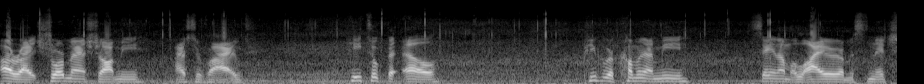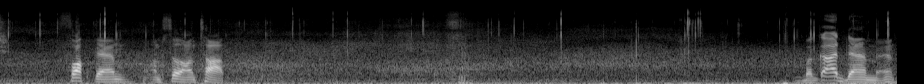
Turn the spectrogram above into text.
all right, short man shot me. I survived. He took the L. People are coming at me saying I'm a liar, I'm a snitch. Fuck them. I'm still on top. But goddamn, man.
